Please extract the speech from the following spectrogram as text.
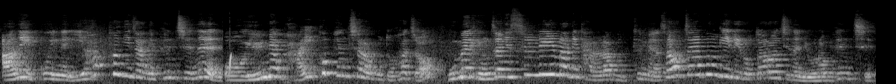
안에 입고 있는 이 하프 기장의 팬츠는 어, 일명 biker 팬츠라고도 하죠. 몸에 굉장히 슬림하게 달라붙으면서 짧은 길이로 떨어지는 이런 팬츠.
